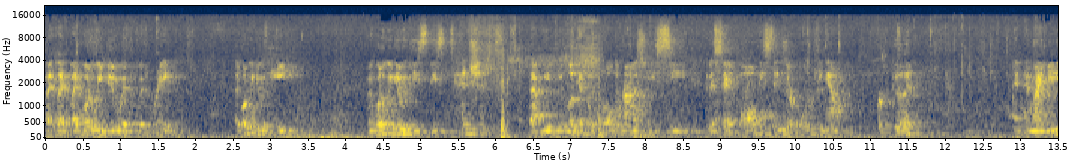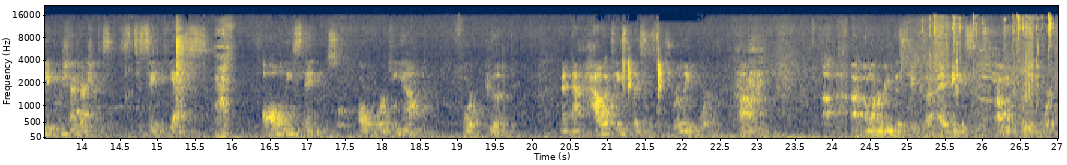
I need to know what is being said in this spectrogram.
Like, like, like, what do we do with, with rape? Like, what do we do with hating? I mean, what do we do with these, these tensions that we, we look at the world around us and we see and they say all these things are working out for good? And, and my immediate push in that direction is to say yes. All these things are working out for good. And now, how it takes place is, is really important. Um, I, I, want to read this to you because I, I think it's, it's, probably really important.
